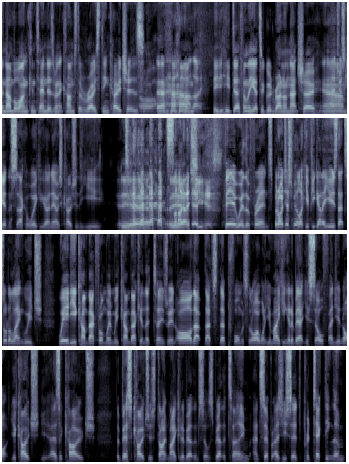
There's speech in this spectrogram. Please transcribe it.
the number one contenders when it comes to roasting coaches. Oh, Um, are He he definitely gets a good run on that show. Madge was Um, getting a sack a week ago. Now he's coach of the year. Yeah, So yeah. they're Fair weather friends. But I just feel like if you're going to use that sort of language, where do you come back from when we come back in the teams when, oh, that that's the performance that I want? You're making it about yourself, and you're not. Your coach, as a coach, the best coaches don't make it about themselves. It's about the team and separate, as you said, protecting them.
